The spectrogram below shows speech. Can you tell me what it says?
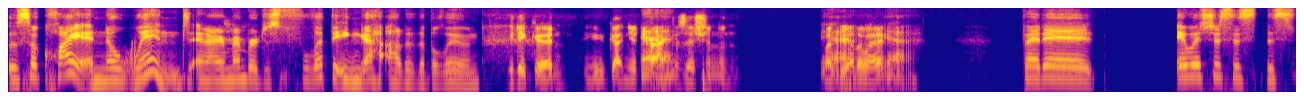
it was so quiet and no wind. And I remember just flipping out of the balloon. you did good you got in your track Yeah. position and went the other way Yeah. But it it was just this this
